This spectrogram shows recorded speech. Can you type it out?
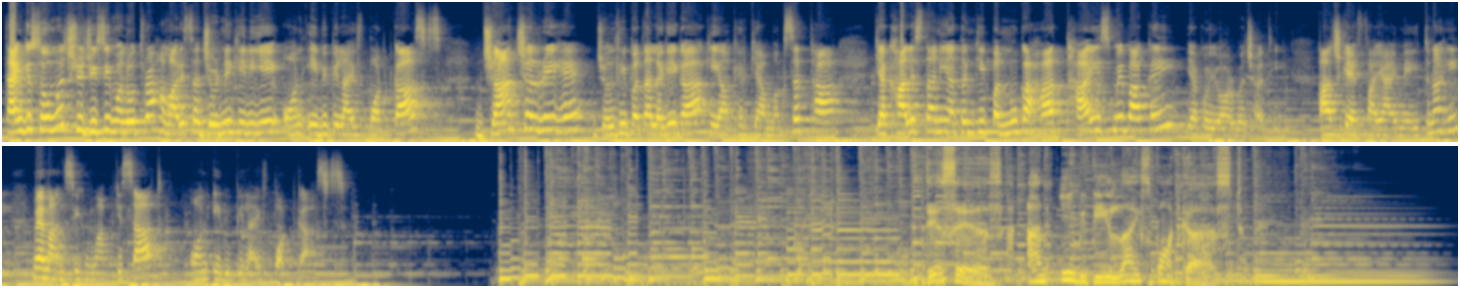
thank you so much Shri G C Malhotra हमारे साथ जुड़ने के लिए ऑन एबीपी लाइव पॉडकास्ट जाँच चल रही है। जल्द ही पता लगेगा कि आखिर क्या मकसद था, क्या खालिस्तानी आतंकी पन्नू का हाथ था इसमें वाकई या कोई और वजह थी। आज के एफ़ में इतना ही। मैं मानसी हूँ आपके साथ on ABP live podcast this is an ABP live podcast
